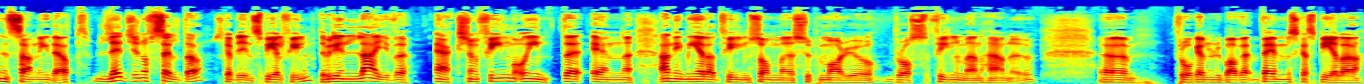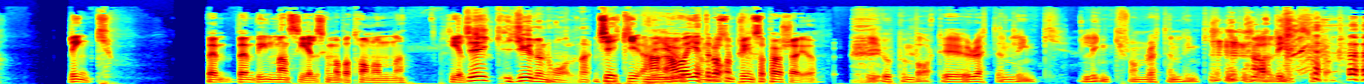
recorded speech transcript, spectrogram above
en sanning det är att Legend of Zelda ska bli en spelfilm. Det blir en live actionfilm och inte en animerad film som eh, Super Mario Bros-filmen här nu. Eh, frågan är nu bara, vem- ska spela Link? Vem, vem vill man se eller ska man bara ta någon helt... Jake Gyllenhaal, nej. Jake, han, han var jättebra uppenbart. som Prince of Persia ju. Det är uppenbart. Det är Rhett Link. Link från Rhett Link. Ja, Link såklart.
